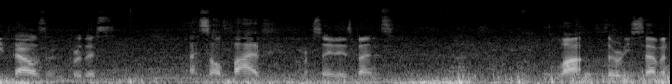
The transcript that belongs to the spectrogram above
8,000 for this SL5 Mercedes Benz. Lot 37.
